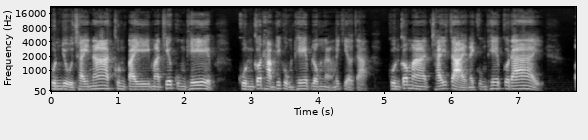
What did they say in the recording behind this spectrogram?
คุณอยู่ชัยนาทคุณไปมาเที่ยวกรุงเทพ คุณก็ทำที่กรุงเทพลงหนังไม่เกี่ยวจ้ะคุณก็มาใช้จ่ายในกรุงเทพก็ได้เอ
